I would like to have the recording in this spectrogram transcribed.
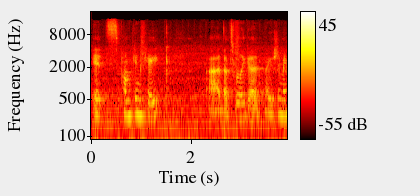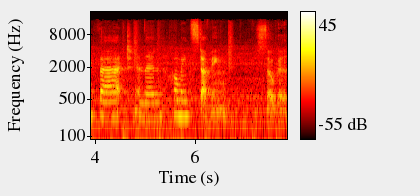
it's pumpkin cake. Uh, that's really good. I usually make that and then homemade stuffing. So good.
